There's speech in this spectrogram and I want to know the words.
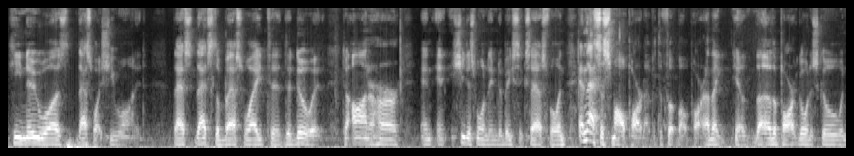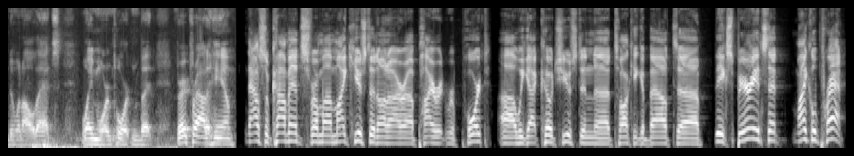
he knew was that's what she wanted. That's that's the best way to, to do it to honor her and, and she just wanted him to be successful. And, and that's a small part of it the football part. I think you know the other part going to school and doing all that's way more important but very proud of him. Now some comments from uh, mike houston on our uh, pirate report. Uh, we got coach houston uh, talking about uh, the experience that michael pratt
